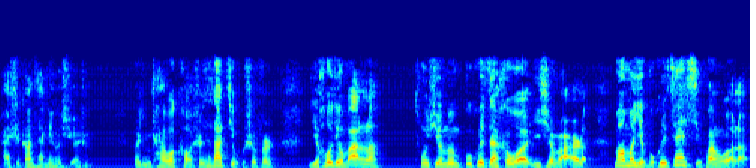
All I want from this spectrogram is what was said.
还是刚才那个学生说，你看我考试才打九十分，以后就完了，同学们不会再和我一起玩了，妈妈也不会再喜欢我了，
